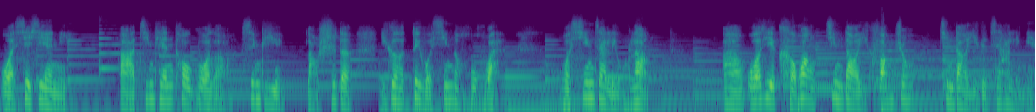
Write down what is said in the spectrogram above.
我谢谢你。啊，今天透过了 Cindy 老师的一个对我心的呼唤，我心在流浪，啊，我也渴望进到一个方舟，进到一个家里面，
